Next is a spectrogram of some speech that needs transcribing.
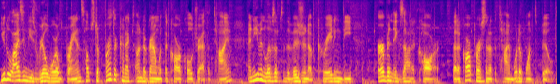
Utilizing these real-world brands helps to further connect Underground with the car culture at the time, and even lives up to the vision of creating the urban exotic car that a car person at the time would have wanted to build.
